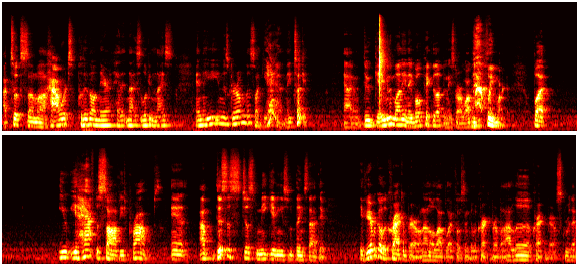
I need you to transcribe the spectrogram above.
I took some uh, Howards, put it on there, had it nice, looking nice. And he and this girl was like, yeah, and they took it. And dude gave me the money, and they both picked it up, and they started walking to the flea market. but you you have to solve these problems. And I'm, this is just me giving you some things that I do. If you ever go to Cracker Barrel, and I know a lot of black folks don't go to Cracker Barrel, but I love Cracker Barrel. Screw them.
